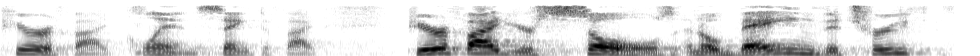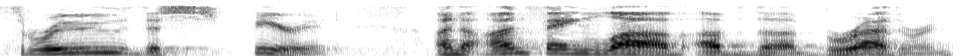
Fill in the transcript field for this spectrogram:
purified, cleansed, sanctified, purified your souls and obeying the truth through the Spirit unto unfeigned love of the brethren,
